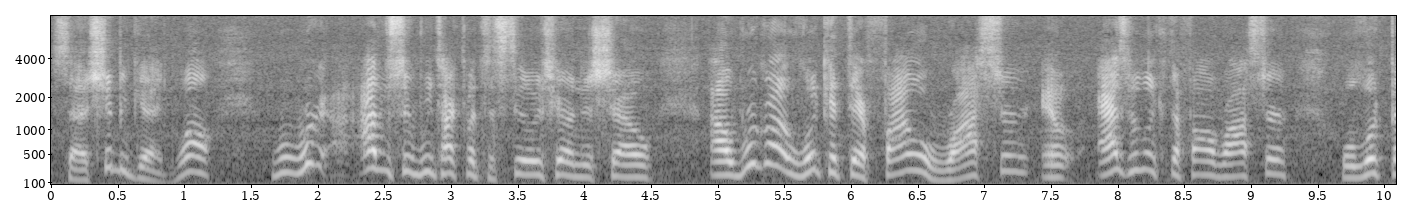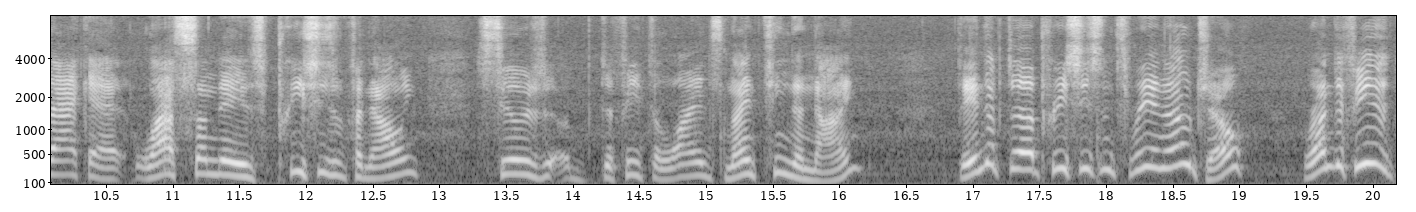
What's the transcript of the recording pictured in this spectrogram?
So it should be good. Well, we're obviously we talked about the Steelers here on this show. Uh, we're going to look at their final roster, and as we look at the final roster, we'll look back at last Sunday's preseason finale. Steelers defeat the Lions 19 to nine. They end up the preseason three and zero. Joe, we're undefeated.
